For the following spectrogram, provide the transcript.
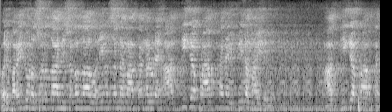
അവർ പറയുന്നു റസൂലുള്ളാഹി സ്വല്ലല്ലാഹു അലൈഹി വസല്ലമ തങ്ങളുടെ അധിക പ്രാർത്ഥന വിപരീതമായിരുന്നു അധിക പ്രാർത്ഥന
